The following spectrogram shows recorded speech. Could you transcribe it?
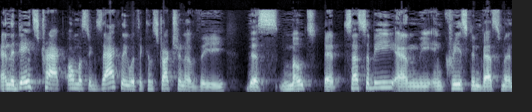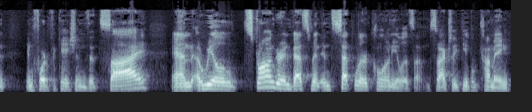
And the dates track almost exactly with the construction of the, this moat at Sesebi and the increased investment in fortifications at Sai and a real stronger investment in settler colonialism. So actually people coming,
